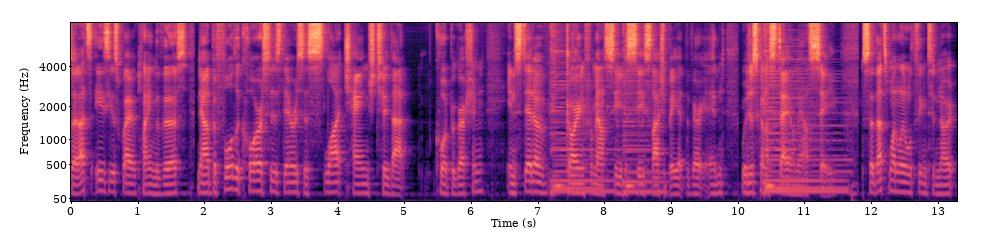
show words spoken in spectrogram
So that's the easiest way of playing the verse. Now before the choruses, there is a slight change to that chord progression. Instead of going from our C to C slash B at the very end, we're just gonna stay on our C. So that's one little thing to note.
